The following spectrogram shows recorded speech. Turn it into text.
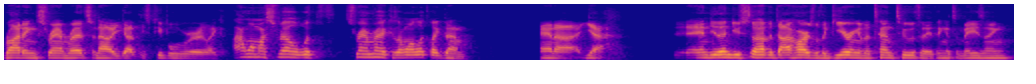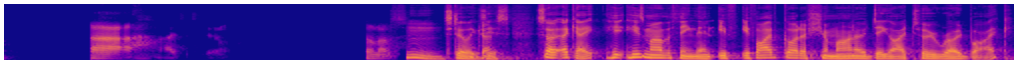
riding SRAM Red. So now you got these people who are like, I want my Cervelo with SRAM Red because I want to look like them. And uh, yeah, and then you still have the diehards with the gearing of the 10 tooth. They think it's amazing. Uh, I, I don't know. Hmm. still exists. So okay, here's my other thing then. If if I've got a Shimano Di2 road bike,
